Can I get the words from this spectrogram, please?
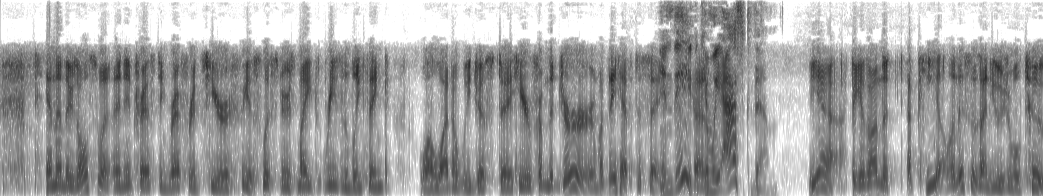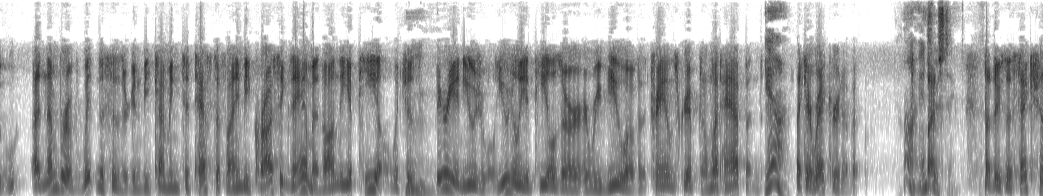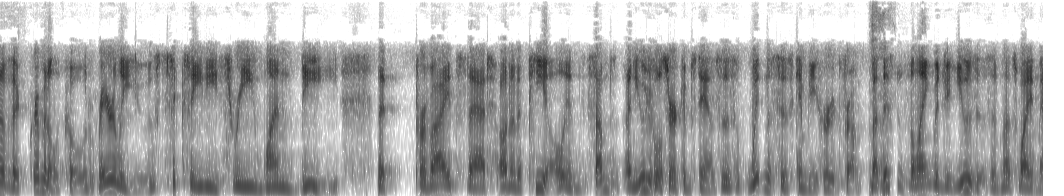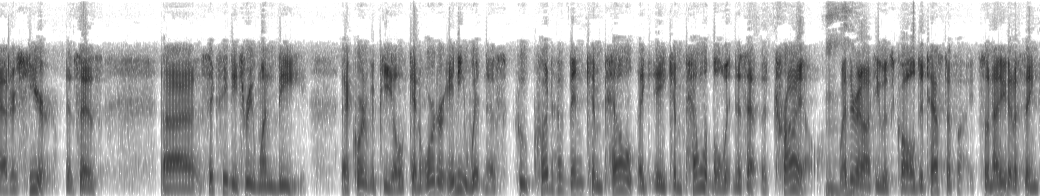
And then there's also an interesting reference here, because listeners might reasonably think, well, why don't we just uh, hear from the juror and what they have to say? Indeed. Can we ask them? Yeah, because on the appeal, and this is unusual too, a number of witnesses are going to be coming to testify and be cross examined on the appeal, which is hmm. very unusual. Usually, appeals are a review of a transcript and what happened. Yeah. Like a record of it. Oh, interesting. But, but there's a section of the criminal code, rarely used, 683 1B, that provides that on an appeal, in some unusual circumstances, witnesses can be heard from. But this is the language it uses, and that's why it matters here. It says uh, 683.1b. A court of appeal can order any witness who could have been compelled, a, a compellable witness at the trial, mm-hmm. whether or not he was called to testify. So now you got to think,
